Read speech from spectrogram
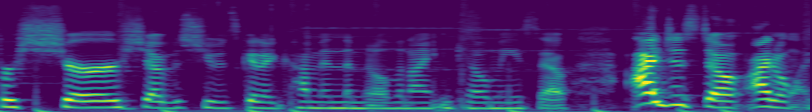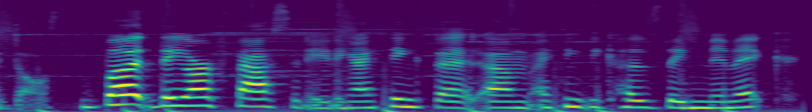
for sure she was she was going to come in the middle of the night and kill me. So I just don't I don't like dolls. But they are fascinating. I think that um I think because they mimic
